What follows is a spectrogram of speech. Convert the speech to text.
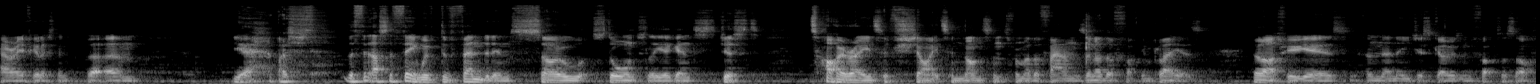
Harry if you're listening. But um, yeah, I just the th- that's the thing. We've defended him so staunchly against just tirades of shite and nonsense from other fans and other fucking players the last few years, and then he just goes and fucks us off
